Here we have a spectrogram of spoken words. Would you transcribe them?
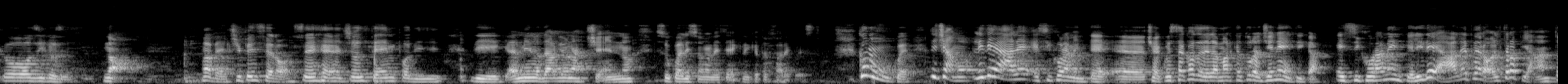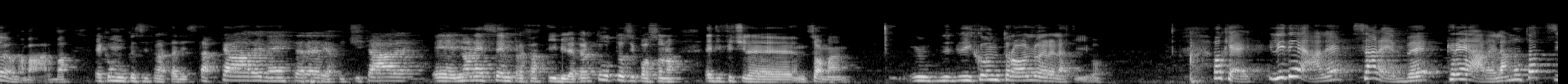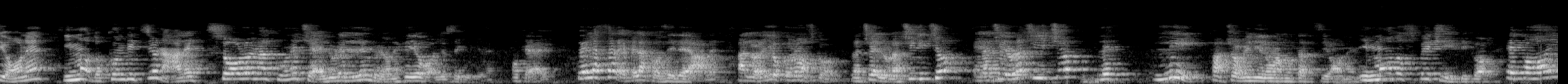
così così. No, vabbè, ci penserò se ho il tempo di, di, almeno darvi un accenno su quali sono le tecniche per fare questo. Comunque, diciamo, l'ideale è sicuramente, eh, cioè questa cosa della marcatura genetica è sicuramente l'ideale, però il trapianto è una barba e comunque si tratta di staccare, mettere, riappiccicare e non è sempre fattibile per tutto, si possono, è difficile, insomma, il controllo è relativo. Ok, l'ideale sarebbe creare la mutazione in modo condizionale solo in alcune cellule dell'embrione che io voglio seguire. Ok? Quella sarebbe la cosa ideale. Allora, io conosco la cellula ciccio e la cellula ciccio le, lì faccio venire una mutazione in modo specifico e poi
